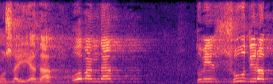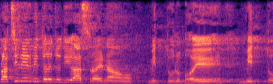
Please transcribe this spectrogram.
মুসাইয়াদা। ও বান্দা তুমি সুদৃঢ় প্রাচীরের ভিতরে যদি আশ্রয় নাও, মৃত্যুর ভয়ে মৃত্যু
